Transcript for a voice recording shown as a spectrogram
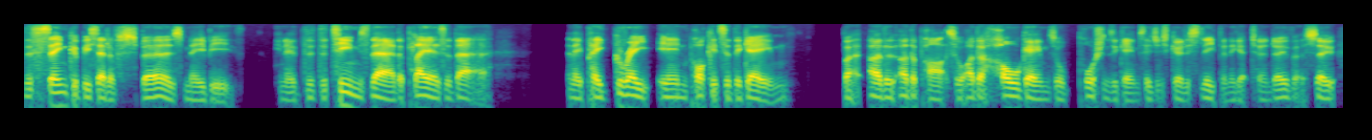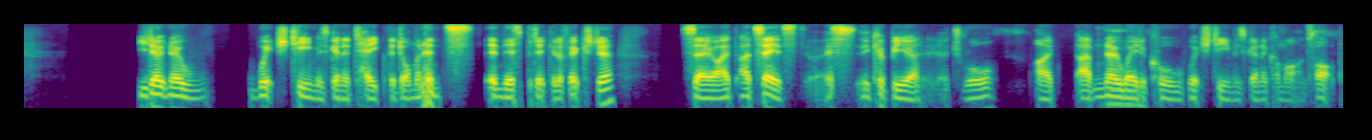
The same could be said of Spurs. Maybe you know the, the teams there, the players are there, and they play great in pockets of the game, but other other parts or other whole games or portions of games, they just go to sleep and they get turned over. So you don't know which team is going to take the dominance in this particular fixture. So I'd, I'd say it's, it's it could be a, a draw. I I have no way mm. to call which team is going to come out on top.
